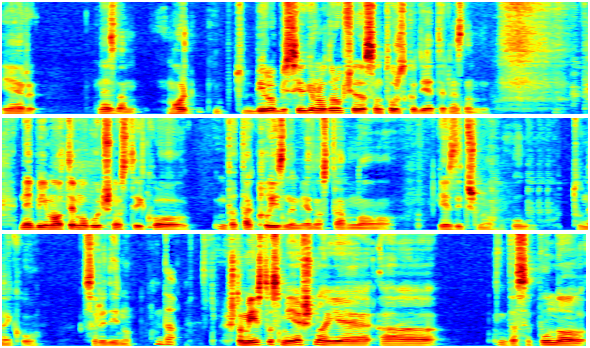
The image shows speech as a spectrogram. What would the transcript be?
Jer, ne znam, možda, bilo bi sigurno drugčije da sam tursko dijete, ne znam. Ne bi imao te mogućnosti ko da tak kliznem jednostavno jezično u tu neku sredinu. Da. Što mi isto smiješno je a, da se puno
